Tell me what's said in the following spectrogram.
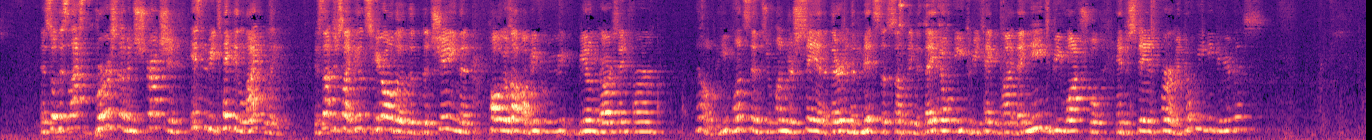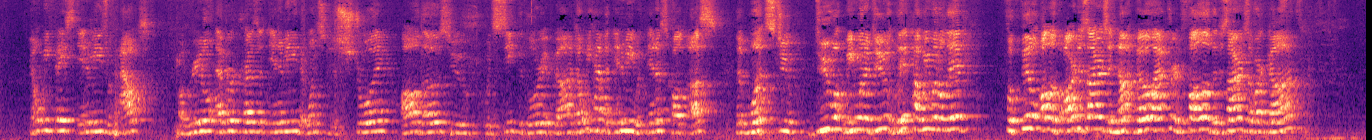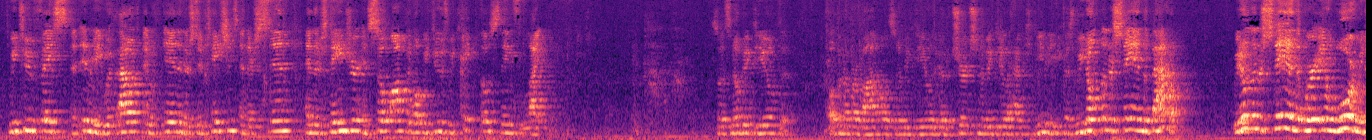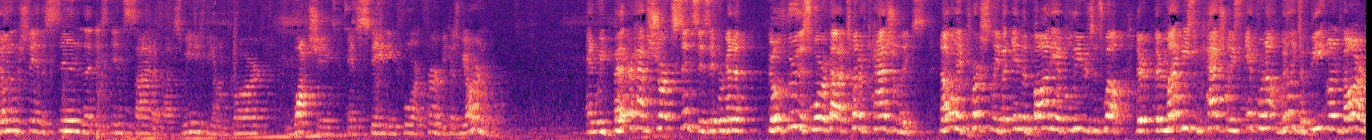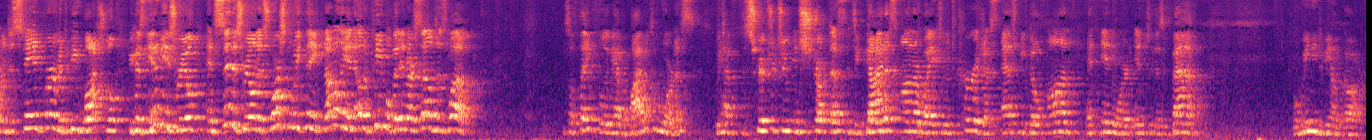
And so this last burst of instruction is to be taken lightly. It's not just like, let's hear all the, the, the chain that Paul goes off on. Be, be on guard, stand firm. No, he wants them to understand that they're in the midst of something that they don't need to be taken lightly. They need to be watchful and to stand firm. And don't we need to hear this? Don't we face enemies without a real, ever present enemy that wants to destroy all those who would seek the glory of God? Don't we have an enemy within us called us that wants to do what we want to do, live how we want to live, fulfill all of our desires, and not go after and follow the desires of our God? We too face an enemy without and within, and there's temptations, and there's sin, and there's danger, and so often what we do is we take those things lightly. So it's no big deal to open up our Bible, it's no big deal to go to church, it's no big deal to have community, because we don't understand the battle. We don't understand that we're in a war. We don't understand the sin that is inside of us. We need to be on guard, watching, and standing firm because we are in a war. And we better have sharp senses if we're going to go through this war without a ton of casualties. Not only personally, but in the body of believers as well. There, there might be some casualties if we're not willing to be on guard and to stand firm and to be watchful because the enemy is real and sin is real and it's worse than we think, not only in other people, but in ourselves as well. So thankfully, we have the Bible to warn us. We have the Scripture to instruct us and to guide us on our way, to encourage us as we go on and inward into this battle. But we need to be on guard.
